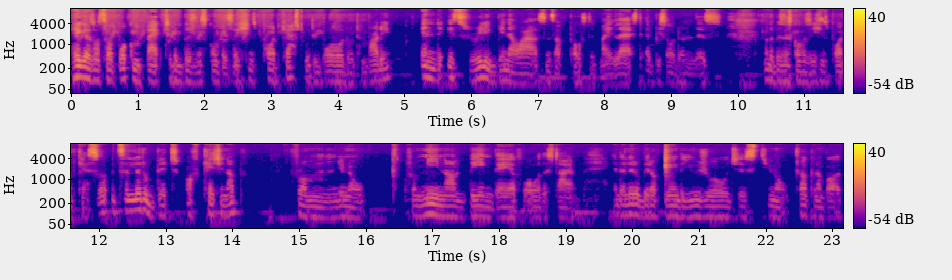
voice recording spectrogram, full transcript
Hey guys, what's up? Welcome back to the Business Conversations podcast with your boy Rotambadi. And it's really been a while since I've posted my last episode on this on the Business Conversations podcast. So it's a little bit of catching up from, you know, from me not being there for all this time and a little bit of doing the usual, just, you know, talking about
